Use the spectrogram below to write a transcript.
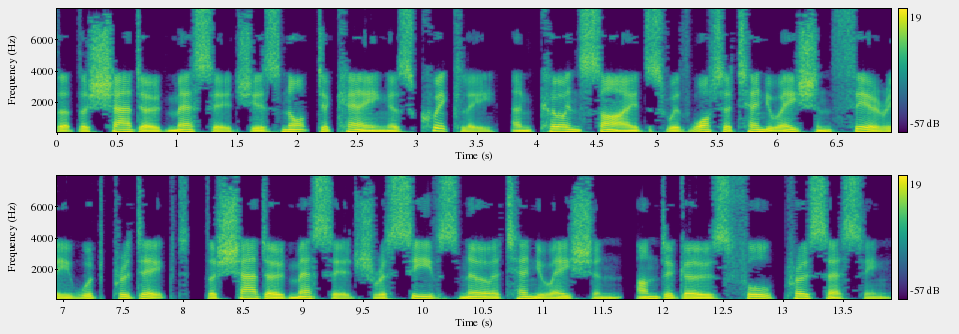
that the shadowed message is not decaying as quickly, and coincides with what attenuation theory would predict. The shadowed message receives no attenuation, undergoes full processing,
